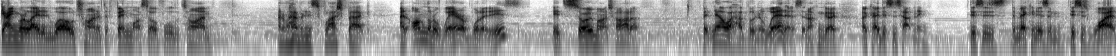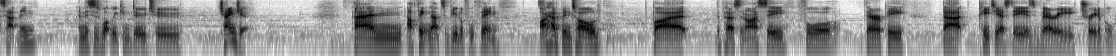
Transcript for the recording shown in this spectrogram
gang related world trying to defend myself all the time. And I'm having this flashback and I'm not aware of what it is. It's so much harder. But now I have an awareness and I can go, okay, this is happening. This is the mechanism. This is why it's happening. And this is what we can do to change it. And I think that's a beautiful thing. I have been told by the person I see for therapy that PTSD is very treatable.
